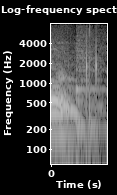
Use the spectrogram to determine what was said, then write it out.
Oh.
